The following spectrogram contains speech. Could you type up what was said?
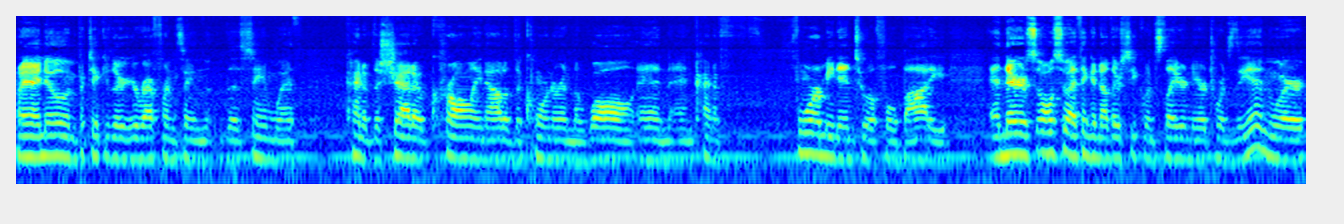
and I know in particular you're referencing the same with kind of the shadow crawling out of the corner in the wall and and kind of forming into a full body. And there's also I think another sequence later near towards the end where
